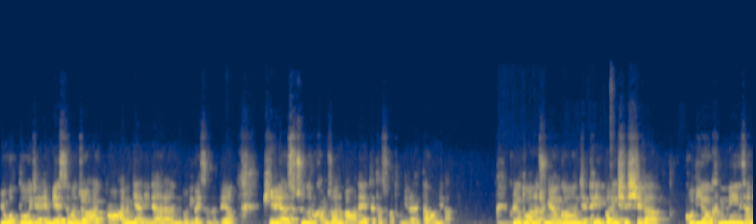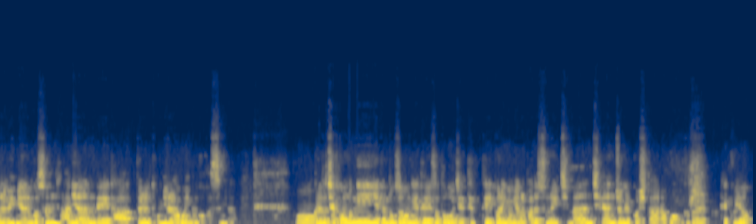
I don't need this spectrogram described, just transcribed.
이것도 이제 MBS 먼저 하, 어, 는게 아니냐라는 논의가 있었는데요. 비례한 수준으로 감소하는 방안에 대다수가 동의를 했다고 합니다. 음. 그리고 또 하나 중요한 건 이제 테이퍼링 실시가 곧이어 금리 인상을 의미하는 것은 아니라는 데 다들 동의를 하고 있는 것 같습니다. 어, 그래서 채권 금리의 변동성에 대해서도 이제 테이퍼링 영향을 받을 수는 있지만 제한적일 것이다라고 언급을 했고요.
